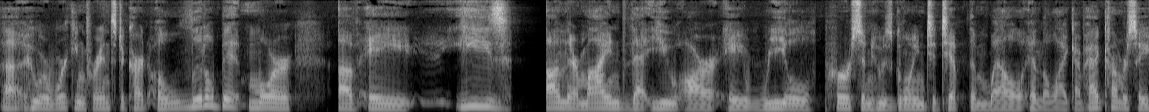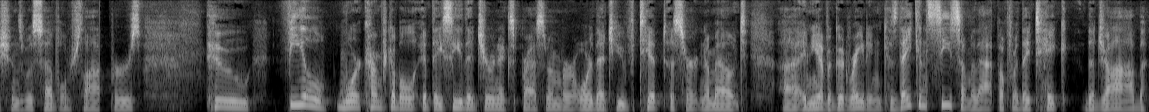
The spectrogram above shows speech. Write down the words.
uh, who are working for Instacart a little bit more of a ease on their mind that you are a real person who's going to tip them well and the like. I've had conversations with several shoppers who feel more comfortable if they see that you're an express member or that you've tipped a certain amount uh, and you have a good rating because they can see some of that before they take the job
